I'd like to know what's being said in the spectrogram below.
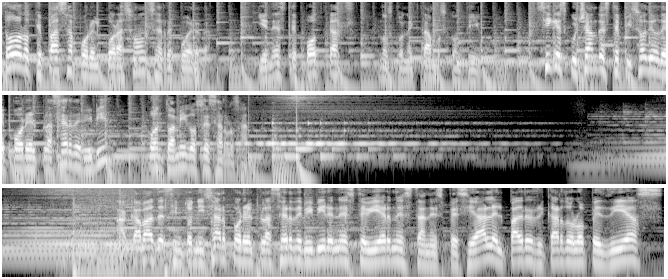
Todo lo que pasa por el corazón se recuerda. Y en este podcast nos conectamos contigo. Sigue escuchando este episodio de Por el placer de vivir con tu amigo César Lozano. Acabas de sintonizar por el placer de vivir en este viernes tan especial. El padre Ricardo López Díaz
